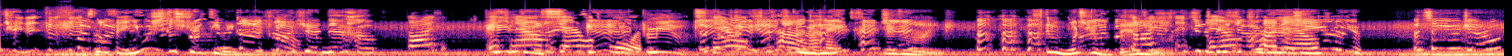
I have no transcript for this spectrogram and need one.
Okay, that, that, that's not fair. You were just distracting me. Guys, it's now Daryl's board. Come out. Daryl's turn. Never mind. Just gonna watch how bad Guys, you are. it's Daryl's turn now. Let's see you, Gerald.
